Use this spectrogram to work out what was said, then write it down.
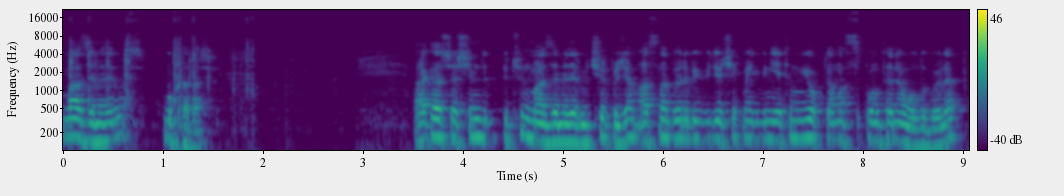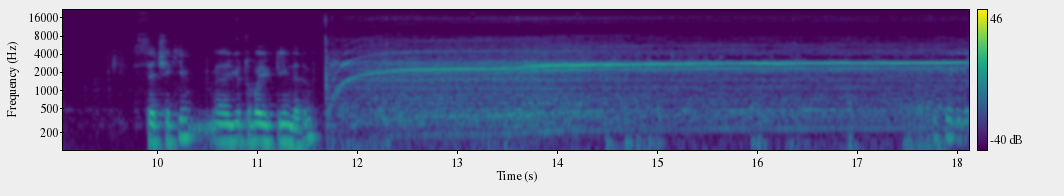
Malzemelerimiz bu kadar. Arkadaşlar şimdi bütün malzemelerimi çırpacağım. Aslında böyle bir video çekme gibi niyetim yoktu ama spontane oldu böyle. Size çekeyim, e, YouTube'a yükleyeyim dedim. Bu şekilde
